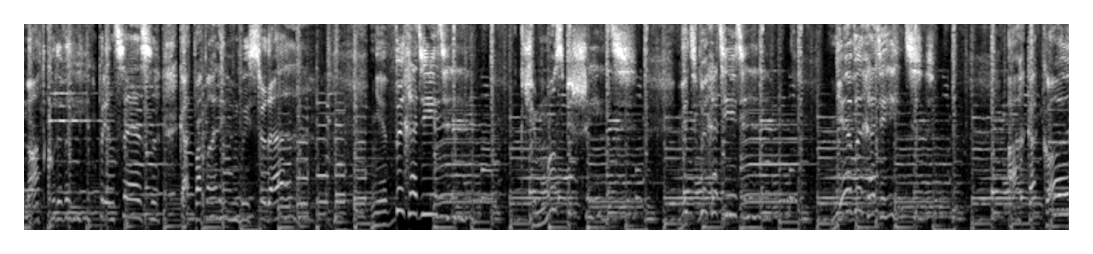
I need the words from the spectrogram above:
Но откуда вы, принцесса Как попали вы сюда? Не выходите, к чему спешить? Ведь вы хотите не выходить Ах, какой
